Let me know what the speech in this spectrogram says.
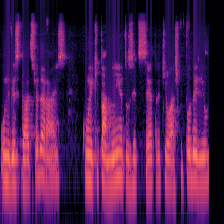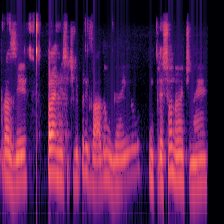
universidades federais com equipamentos, etc., que eu acho que poderiam trazer para a iniciativa privada um ganho impressionante, né?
